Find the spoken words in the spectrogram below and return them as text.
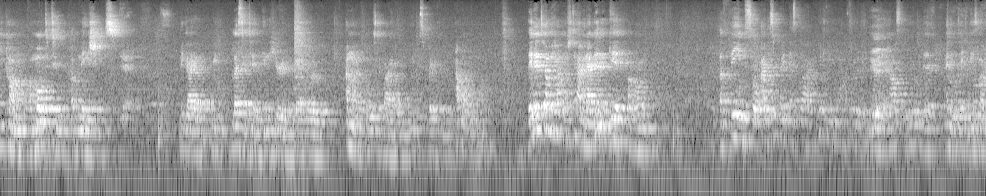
become a multitude of nations. May God be blessing in hearing that word. I'm going to close the Bible and we just pray for me. I won't be long. They didn't tell me how much time, and I didn't get um, a theme, so I just prayed and asked God, what do you want for the people in the house of the Lord today? And it take these like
